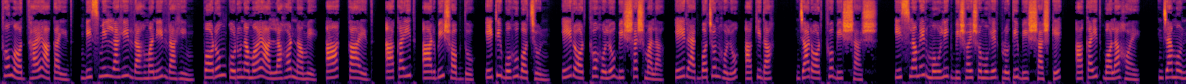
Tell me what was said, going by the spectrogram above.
প্রথম অধ্যায় আকাইদ। বিসমিল্লাহির রাহমানির রাহিম। পরম করুণাময় আল্লাহর নামে। আ, কায়েদ। আকাইদ আরবি শব্দ। এটি বহু বচন। এর অর্থ হল বিশ্বাসমালা। এর এক বচন হল আকিদাহ যার অর্থ বিশ্বাস। ইসলামের মৌলিক বিষয়সমূহের প্রতি বিশ্বাসকে আকাইদ বলা হয়। যেমন,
